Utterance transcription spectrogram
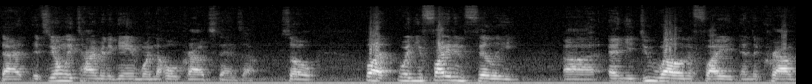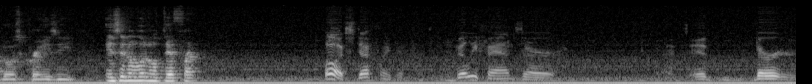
that it's the only time in a game when the whole crowd stands up. So, but when you fight in Philly uh, and you do well in a fight and the crowd goes crazy, is it a little different? Oh, it's definitely different. Philly fans are, it, they're,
